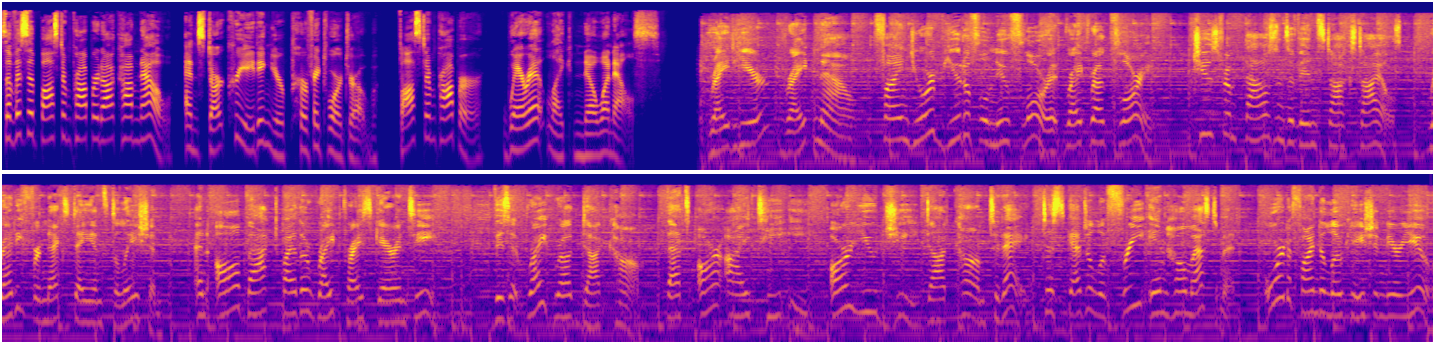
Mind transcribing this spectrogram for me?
So visit bostonproper.com now and start creating your perfect wardrobe. Boston Proper, wear it like no one else. Right here, right now. Find your beautiful new floor at Rite Rug Flooring. Choose from thousands of in stock styles, ready for next day installation, and all backed by the right price guarantee. Visit riterug.com. That's R I T E R U G.com today to schedule a free in home estimate or to find a location near you.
